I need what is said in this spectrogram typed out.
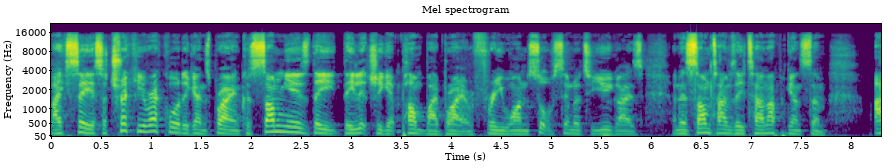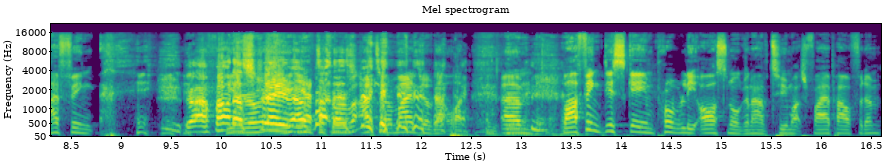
like say it's a tricky record against Brighton because some years they they literally get pumped by Brighton three one, sort of similar to you guys, and then sometimes they turn up against them. I think I found that straight. I had to found rem- that I had to straight. remind you of that one. Um, but I think this game probably Arsenal are gonna have too much firepower for them.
